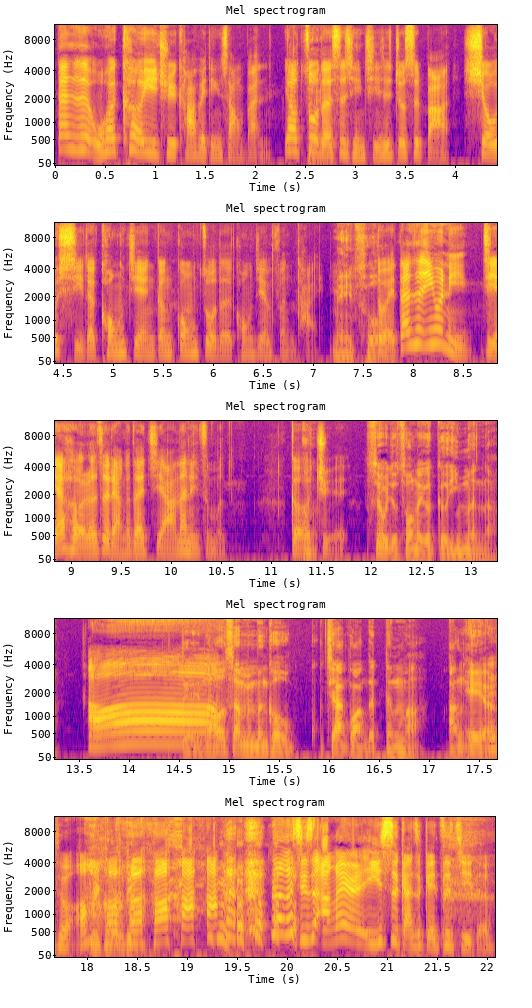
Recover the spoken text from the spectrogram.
但是我会刻意去咖啡厅上班。要做的事情其实就是把休息的空间跟工作的空间分开。没错，对。但是因为你结合了这两个在家，那你怎么隔绝？所以我就装了一个隔音门呢。哦，对，然后上面门口加挂个灯嘛。On air recording，那个其实 on air 仪式感是给自己的，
